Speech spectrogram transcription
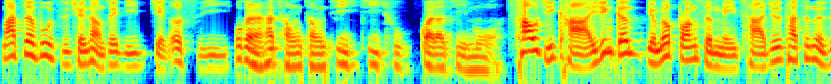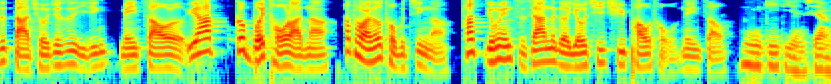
妈正负值全场最低，减二十一，我感觉他从从季季初怪到季末，超级卡，已经跟有没有 Bronson 没差，就是他真的是打球就是已经没招了，因为他根本不会投篮呐、他投篮都投不进啊，他永远只剩下那个油漆区抛投那一招。跟 Giddy 很像。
